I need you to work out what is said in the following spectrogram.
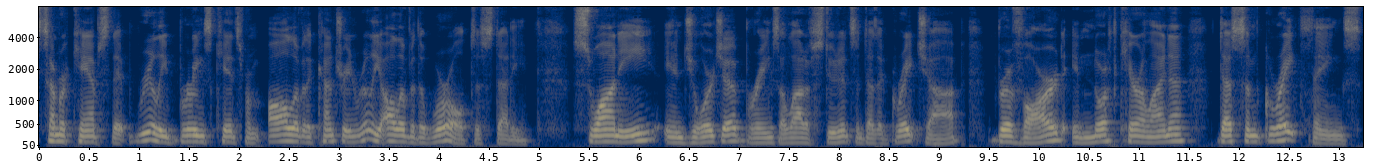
summer camps that really brings kids from all over the country and really all over the world to study. Sewanee in Georgia brings a lot of students and does a great job. Brevard in North Carolina does some great things,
